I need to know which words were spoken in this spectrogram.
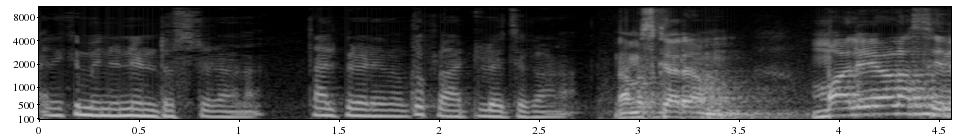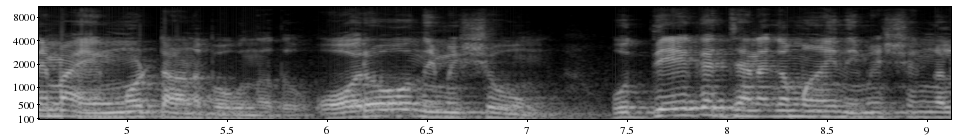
എനിക്ക് മിനുവിന് ഇൻട്രസ്റ്റഡ് ആണ്. താല്പര്യമുണ്ടെങ്കിൽ നമുക്ക് ഫ്ലാറ്റിൽ വെച്ച് കാണാം. നമസ്കാരം. മലയാള സിനിമ എങ്ങോട്ടാണ് പോകുന്നത്? ഓരോ നിമിഷവും ഉദ്വേഗജനകമായ നിമിഷങ്ങൾ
